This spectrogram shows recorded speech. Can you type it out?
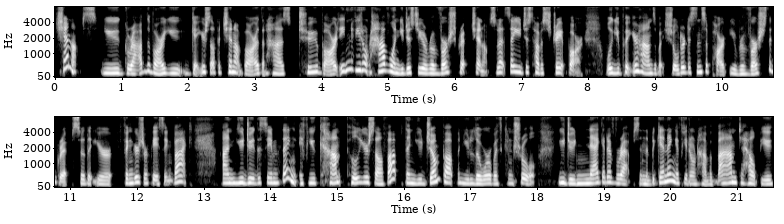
Chin ups. You grab the bar, you get yourself a chin up bar that has two bars. Even if you don't have one, you just do a reverse grip chin up. So let's say you just have a straight bar. Well, you put your hands about shoulder distance apart, you reverse the grip so that your fingers are facing back, and you do the same thing. If you can't pull yourself up, then you jump up and you lower with control. You do negative reps in the beginning if you don't have a band to help you,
